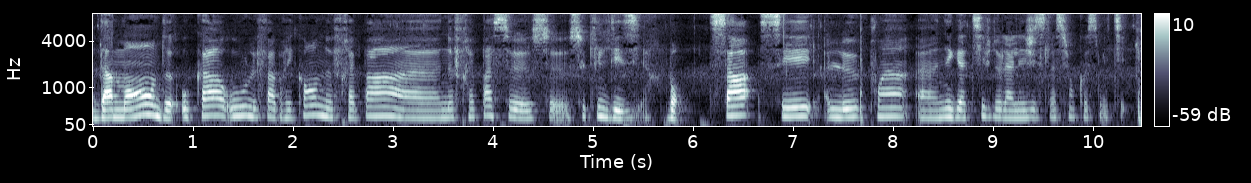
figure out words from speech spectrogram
d'amende au cas où le fabricant ne ferait pas, ne ferait pas ce, ce, ce qu'il désire. Bon, ça, c'est le point négatif de la législation cosmétique.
